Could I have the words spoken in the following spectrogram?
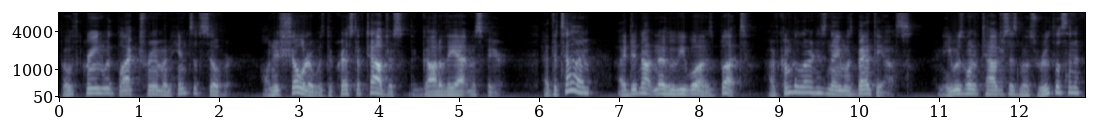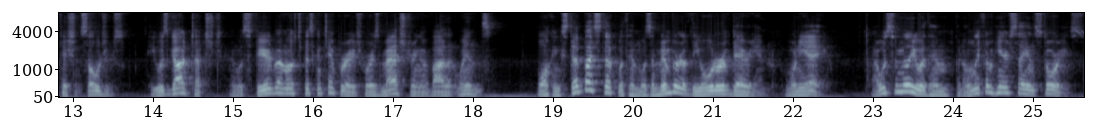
both green with black trim and hints of silver. On his shoulder was the crest of Talgus, the god of the atmosphere. At the time, I did not know who he was, but I've come to learn his name was Banthias, and he was one of Talgus's most ruthless and efficient soldiers. He was god touched, and was feared by most of his contemporaries for his mastering of violent winds. Walking step by step with him was a member of the Order of Darien, Warnier. I was familiar with him, but only from hearsay and stories.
